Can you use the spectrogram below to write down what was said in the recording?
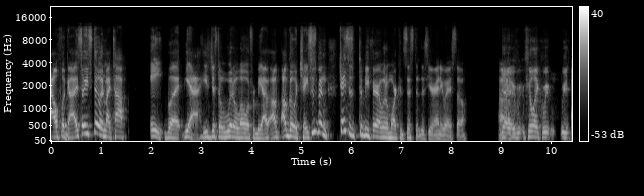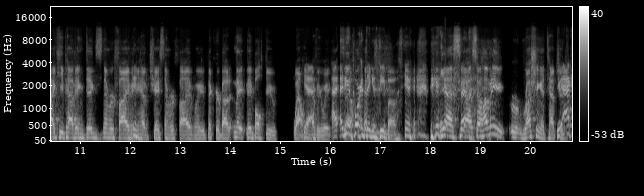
alpha guys. So he's still in my top eight, but yeah, he's just a little lower for me. I, will I'll go with Chase, who's been Chase is to be fair a little more consistent this year anyway. So yeah, um, I feel like we, we I keep having Diggs number five and you have Chase number five and we bicker about it. And they, they both do well yeah. every week. I, so. The important thing is Deebo. yes, yeah. So how many rushing attempts you asked,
